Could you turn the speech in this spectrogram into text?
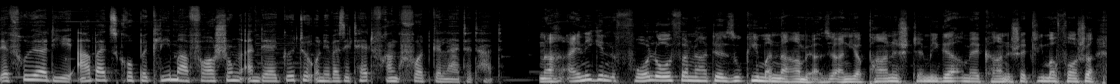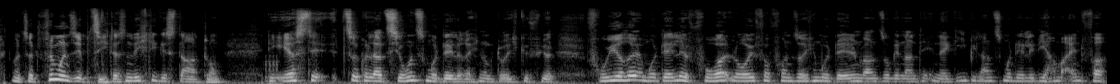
der früher die Arbeitsgruppe Klimaforschung an der Goethe-Universität Frankfurt geleitet hat. Nach einigen Vorläufern hatte Suki Maname, also ein japanischstämmiger amerikanischer Klimaforscher, 1975, das ist ein wichtiges Datum, die erste Zirkulationsmodellrechnung durchgeführt. Frühere Modelle, Vorläufer von solchen Modellen waren sogenannte Energiebilanzmodelle, die haben einfach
